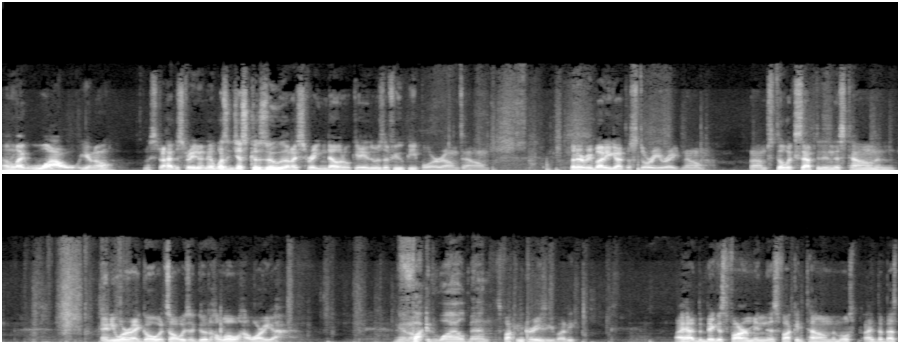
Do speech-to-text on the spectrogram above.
I'm like, wow, you know. Mr. I had to straighten. It wasn't just Kazoo that I straightened out. Okay, there was a few people around town, but everybody got the story right now. I'm still accepted in this town, and anywhere I go, it's always a good hello. How are you? You know, Fucking wild, man. it's fucking crazy, buddy. I had the biggest farm in this fucking town, the most, I had the best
